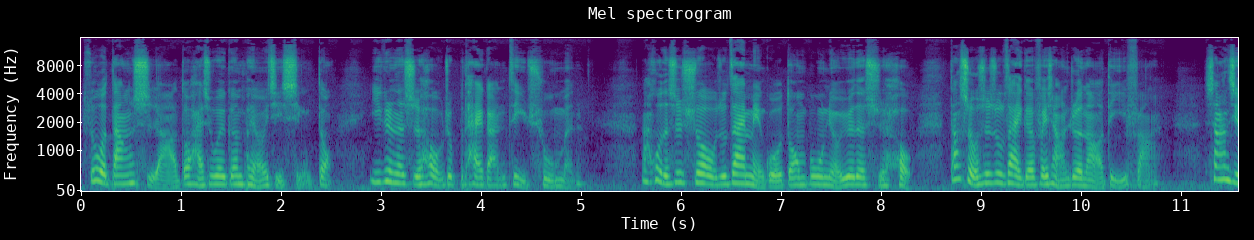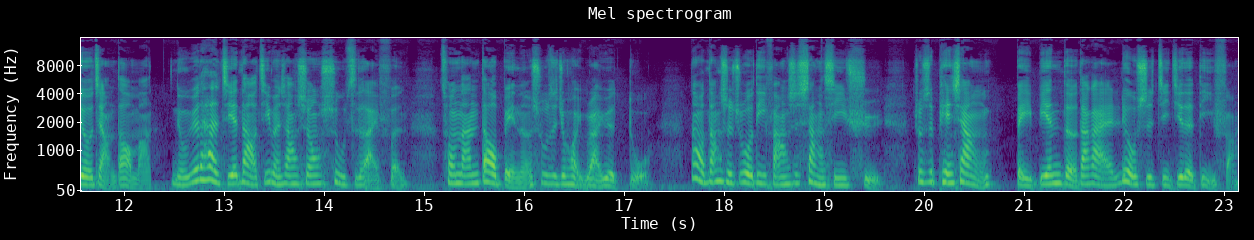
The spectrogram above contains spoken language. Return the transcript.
所以我当时啊，都还是会跟朋友一起行动。一个人的时候，我就不太敢自己出门。那或者是说，我住在美国东部纽约的时候，当时我是住在一个非常热闹的地方。上一集有讲到嘛，纽约它的街道基本上是用数字来分，从南到北呢，数字就会越来越多。那我当时住的地方是上西区，就是偏向北边的大概六十几街的地方，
